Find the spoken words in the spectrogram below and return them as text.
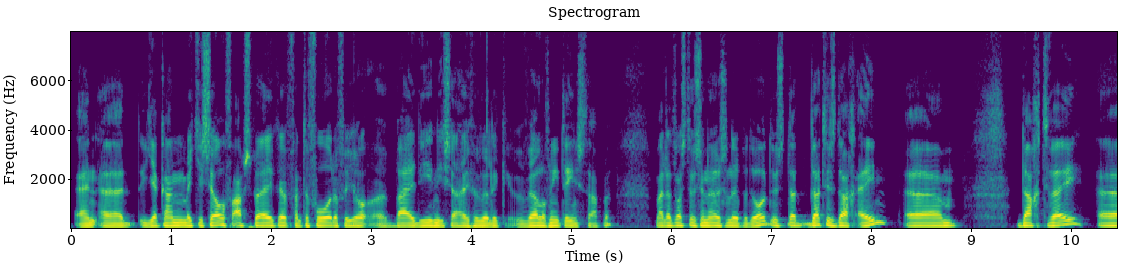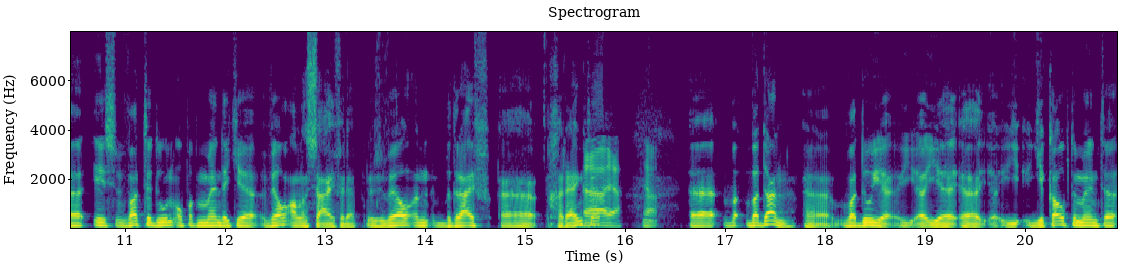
En je kan met jezelf afspreken van tevoren van joh, bij die en die cijfer wil ik wel of niet instappen. Maar dat was tussen neus en lippen door. Dus dat, dat is dag één. Um, dag twee is wat te doen op het moment dat je wel al een cijfer hebt. Dus wel een bedrijf gerankt ja, hebt. Ja, ja. Uh, wat dan? Uh, wat doe je? Je, je, uh, je, je koopt de munten.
